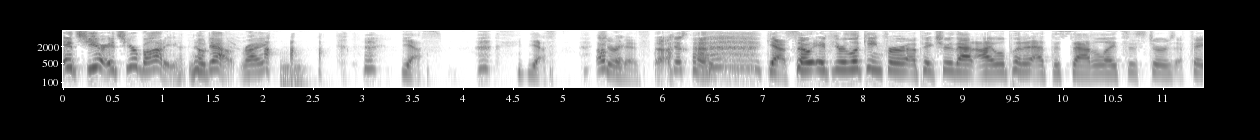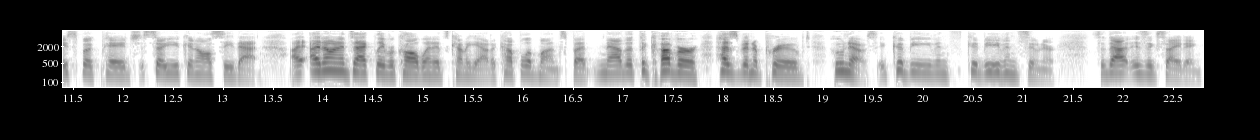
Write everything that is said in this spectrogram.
It's your it's your body, no doubt, right? yes, yes, sure it is. Just yeah, so if you're looking for a picture of that, I will put it at the Satellite Sisters Facebook page so you can all see that. I, I don't exactly recall when it's coming out, a couple of months, but now that the cover has been approved, who knows? It could be even could be even sooner. So that is exciting.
